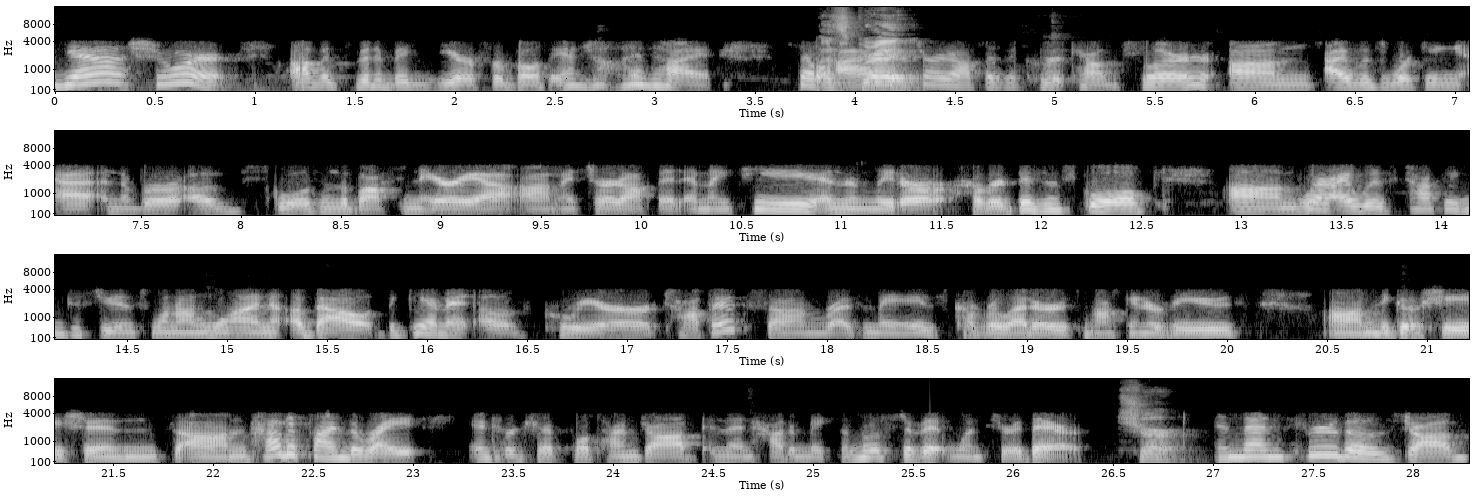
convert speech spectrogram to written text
Yeah, sure. Um, it's been a big year for both Angela and I. So That's I great. started off as a career counselor. Um, I was working at a number of schools in the Boston area. Um, I started off at MIT and then later Harvard Business School. Um, where I was talking to students one on one about the gamut of career topics um, resumes, cover letters, mock interviews, um, negotiations, um, how to find the right internship, full time job, and then how to make the most of it once you're there. Sure. And then through those jobs,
